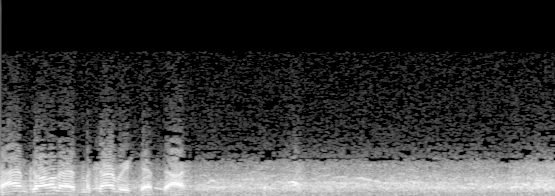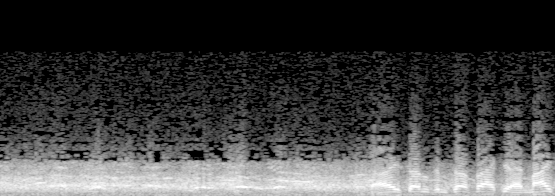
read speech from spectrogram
Time called as McCarver steps out. Now he settles himself back in. Mike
